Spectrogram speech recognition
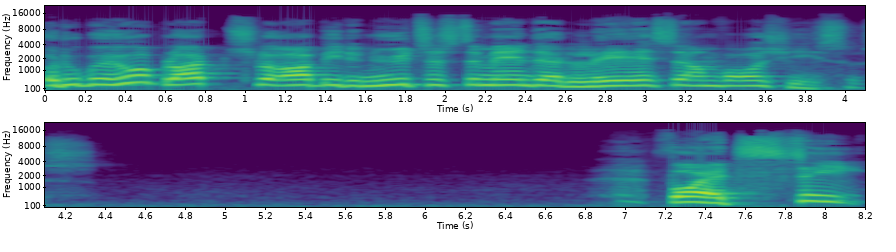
Og du behøver blot slå op i det nye testamente og læse om vores Jesus. For at se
